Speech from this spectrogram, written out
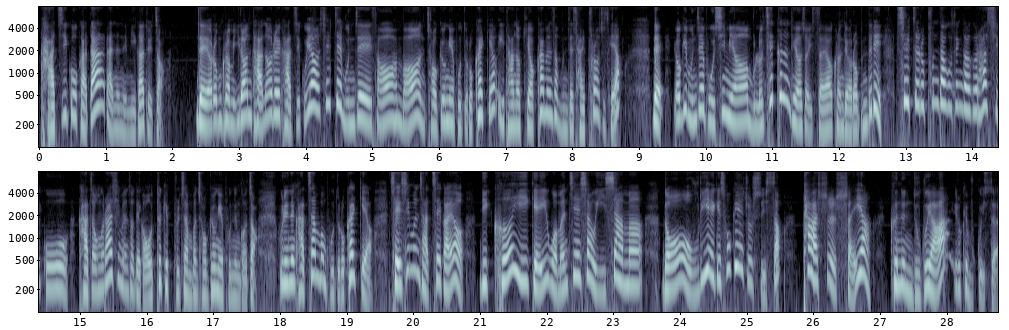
가지고 가다라는 의미가 되죠. 네, 여러분 그럼 이런 단어를 가지고요. 실제 문제에서 한번 적용해 보도록 할게요. 이 단어 기억하면서 문제 잘 풀어주세요. 네, 여기 문제 보시면 물론 체크는 되어져 있어요. 그런데 여러분들이 실제로 푼다고 생각을 하시고 가정을 하시면서 내가 어떻게 풀지 한번 적용해 보는 거죠. 우리는 같이 한번 보도록 할게요. 제시문 자체가요. 你可以给我们介绍一下吗? 너 우리에게 소개해 줄 수 있어? 他是谁呀? 그는 누구야? 이렇게 묻고 있어요.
